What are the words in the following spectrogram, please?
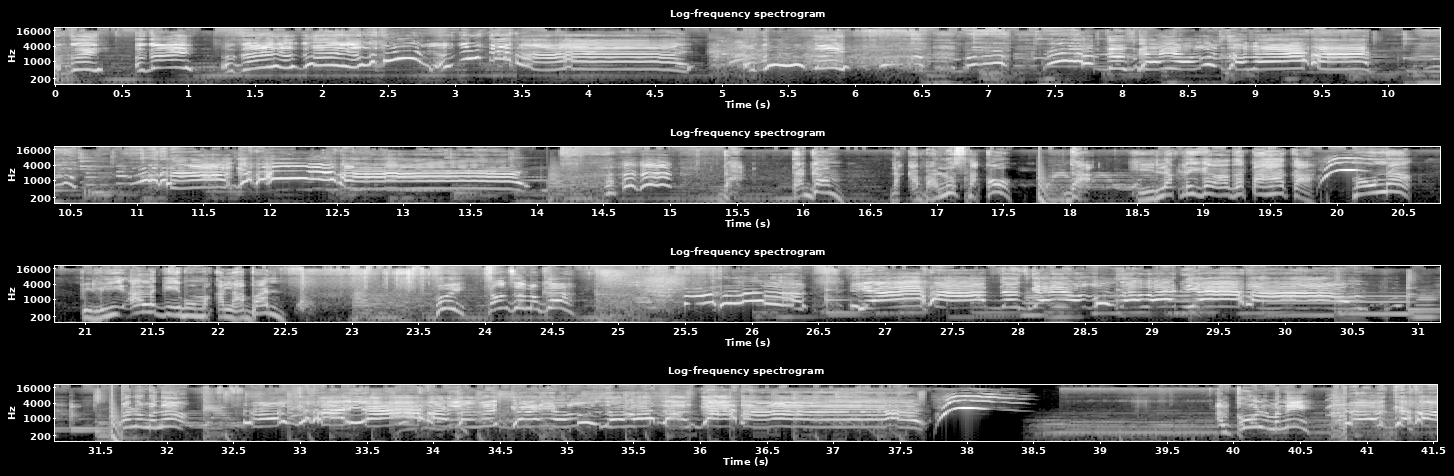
Agay! Agay! Agay! Agay! Agay! Agay! Agay! Agay! Abdos kaya ako sa! Agay! Da, dagam, nakabalos na ko. Da, hilak ni ka agataha ka. Mauna, pili lagi imong makalaban. Hoy, naon sa man ka? Yeah! Abdos kayo ako sa mat! Yeah! Ano man na? Kaya! Sakit kayo ako sa mat! Agay! Alkohol man eh. Agay!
